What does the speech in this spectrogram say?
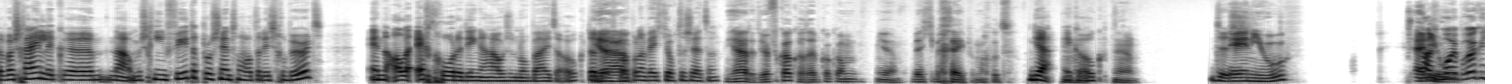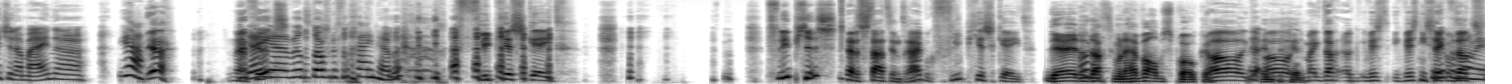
waarschijnlijk, eh, nou, misschien 40% van wat er is gebeurd. En alle echt gore dingen houden ze er nog buiten ook. Daar Ja. durf ik ook wel een wetje op te zetten. Ja, dat durf ik ook wel. Dat heb ik ook wel ja, een beetje begrepen, maar goed. Ja, ik Hmm. ook. Ja. Dus, Anywho. Nou, dat is een Anywho. mooi bruggetje naar mijn. eh, ja. Ja. Nou, Jij wilt het over de vagijn hebben? Fliepjesgate. fliepjes. Ja, dat staat in het draaiboek. Fliepjesgate. Nee, dat Oh, dacht ik, maar dat hebben we al besproken. Oh, ik, Ja. In het oh maar ik dacht, ik wist, ik wist niet zeker of dat.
